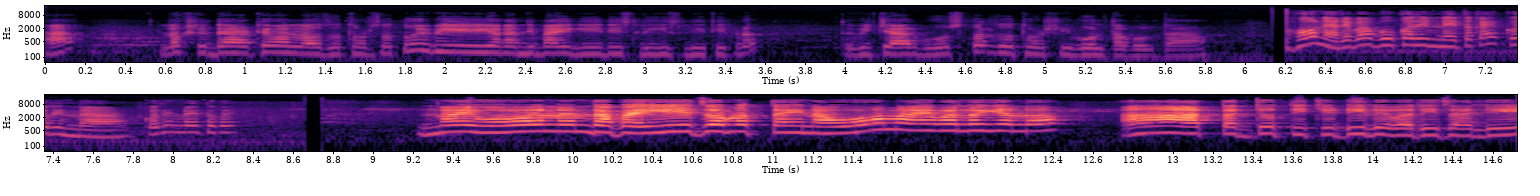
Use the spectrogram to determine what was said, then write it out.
हा? लक्ष द्या ठेवायला लावतो थोडंसं. तू बी एखादी बाई दिसली दिसली तिकडं तर विचारभूस करतो थोडीशी बोलता बोलता हो ना रे बाबू करीन नाही तर काय? करीन ना. करीन नाही तर काय? नाही हो नंदाबाई जमत नाही ना हो मायवाला येणं. आ आता ज्योतीची डिलिव्हरी झाली.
